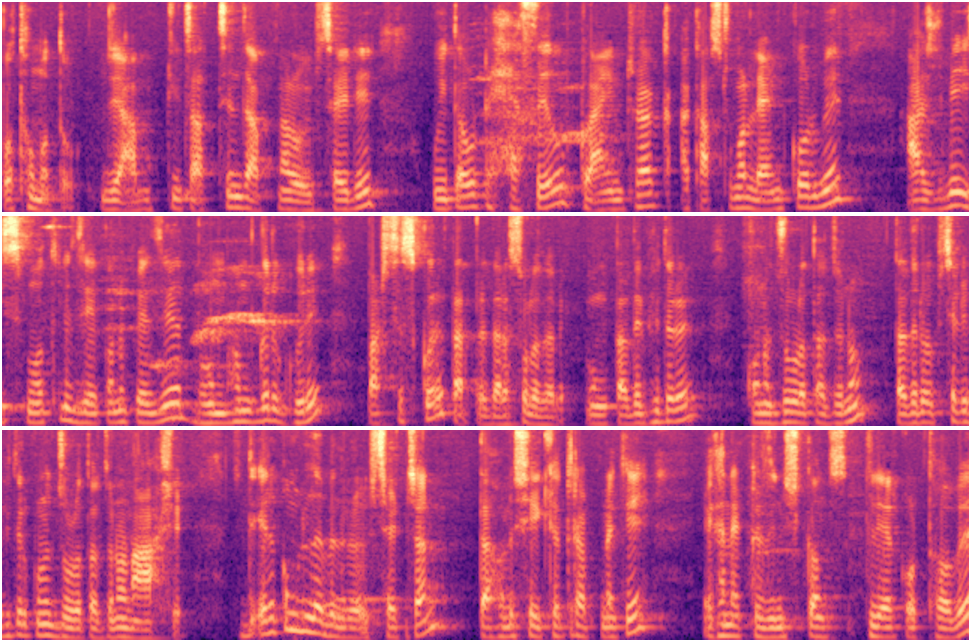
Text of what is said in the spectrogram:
প্রথমত যে আপনি চাচ্ছেন যে আপনার ওয়েবসাইটে উইথাউট হ্যাসেল ক্লায়েন্টরা কাস্টমার ল্যান্ড করবে, আসবে স্মুথলি যে কোনো পেজে ভাম করে ঘুরে পারচেস করে তারপরে তারা চলে যাবে এবং তাদের ভিতরে কোনো জড়তার জন্য, তাদের ওয়েবসাইটের ভিতরে কোনো জড়তার জন্য না আসে। যদি এরকম লেভেলের ওয়েবসাইট চান, তাহলে সেই ক্ষেত্রে আপনাকে এখানে একটা জিনিস ক্লিয়ার করতে হবে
